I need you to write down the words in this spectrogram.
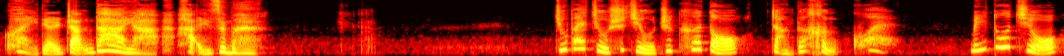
快点长大呀，孩子们！”九百九十九只蝌蚪长得很快。没多久，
